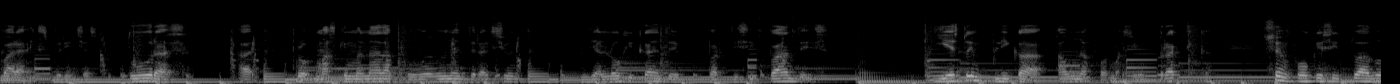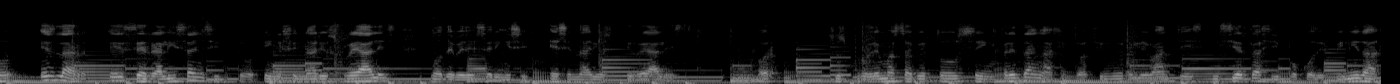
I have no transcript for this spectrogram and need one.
para experiencias futuras. Ah, más que nada promueve una interacción dialógica entre participantes y esto implica a una formación práctica su enfoque situado es la, se realiza en, en, escenarios reales, no debe de ser en escenarios irreales. Ahora, sus problemas abiertos se enfrentan a situaciones relevantes, inciertas y poco definidas.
